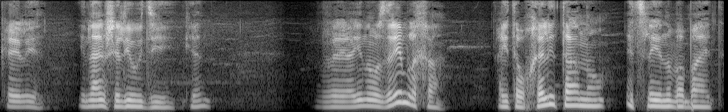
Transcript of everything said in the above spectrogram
כאלה, עיניים של יהודי, כן? והיינו עוזרים לך. היית אוכל איתנו, אצלנו בבית.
